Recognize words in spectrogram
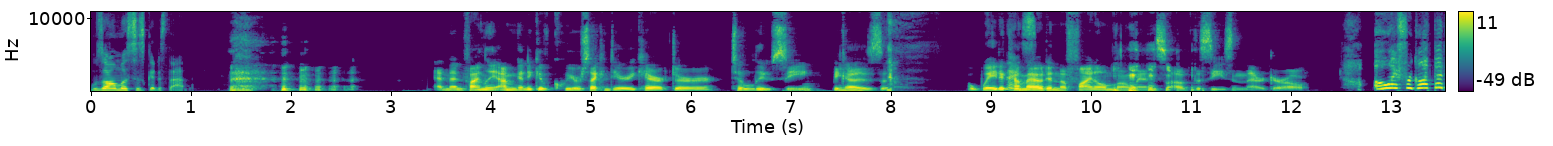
was almost as good as that. and then finally I'm going to give queer secondary character to Lucy because mm. a way to nice. come out in the final moments of the season there, girl. Oh, I forgot that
